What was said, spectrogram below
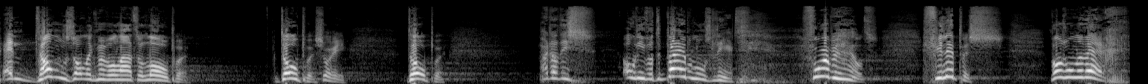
En dan zal ik me wel laten lopen. Dopen, sorry. Dopen. Maar dat is ook niet wat de Bijbel ons leert. Voorbeeld. Filippus was onderweg.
